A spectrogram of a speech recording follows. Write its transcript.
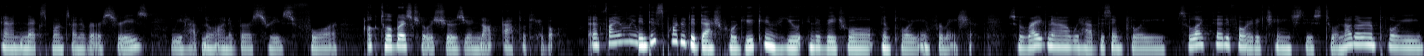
and next month's anniversaries, we have no anniversaries for October, so it shows you're not applicable. And finally, in this part of the dashboard, you can view individual employee information. So right now we have this employee selected. If I were to change this to another employee,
